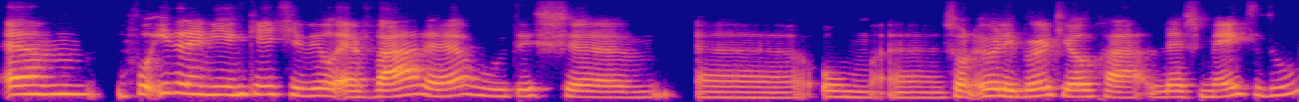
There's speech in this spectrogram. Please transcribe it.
Ehm, voor iedereen die een keertje wil ervaren hè, hoe het is ehm, eh, om eh, zo'n early bird yoga les mee te doen,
